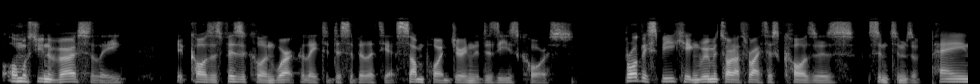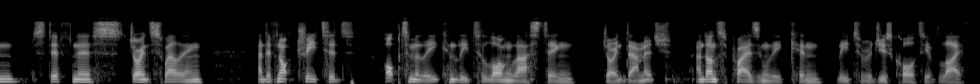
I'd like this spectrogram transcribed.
almost universally, it causes physical and work related disability at some point during the disease course. Broadly speaking, rheumatoid arthritis causes symptoms of pain, stiffness, joint swelling, and if not treated optimally, can lead to long lasting joint damage, and unsurprisingly can lead to reduced quality of life,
